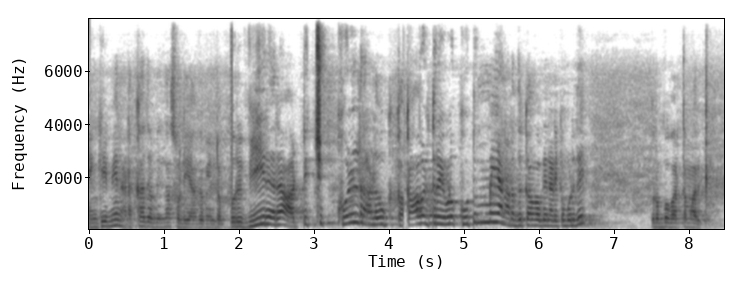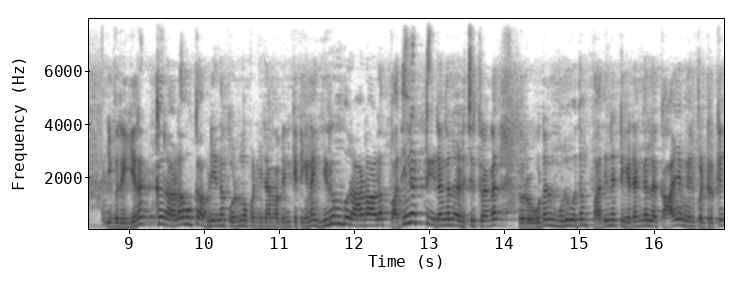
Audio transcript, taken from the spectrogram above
எங்கேயுமே நடக்காது அப்படின்னு தான் சொல்லியாக வேண்டும். ஒரு வீரரை அடிச்சு கொள்கிற அளவுக்கு காவல்துறை இவ்வளோ கொடுமையாக நடந்திருக்காங்க அப்படின்னு நினைக்கும் பொழுது ரொம்ப வருத்தமாக இருக்கு. இவர் இறக்குற அளவுக்கு அப்படி என்ன கொடுமை பண்ணிட்டாங்க அப்படின்னு கேட்டிங்கன்னா இரும்பு ராடால பதினெட்டு இடங்கள் அடிச்சிருக்கிறாங்க. இவர் உடல் முழுவதும் பதினெட்டு இடங்களில் காயம் ஏற்பட்டிருக்கு.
